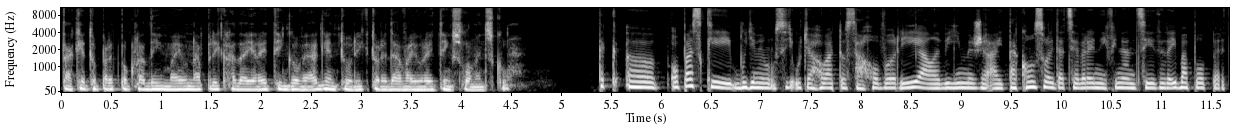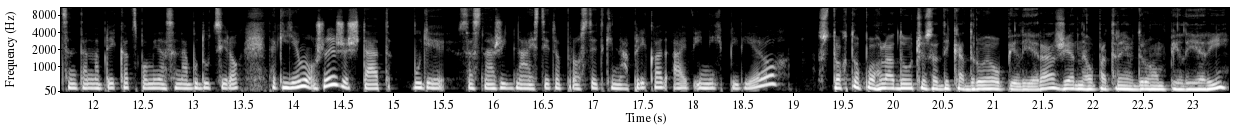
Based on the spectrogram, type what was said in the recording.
takéto predpoklady majú napríklad aj ratingové agentúry, ktoré dávajú rating Slovensku. Tak e, opasky budeme musieť uťahovať, to sa hovorí, ale vidíme, že aj tá konsolidácia verejných financií, teda iba 0,5%, napríklad spomína sa na budúci rok, tak je možné, že štát bude sa snažiť nájsť tieto prostriedky napríklad aj v iných pilieroch? Z tohto pohľadu, čo sa týka druhého piliera, žiadne opatrenie v druhom pilieri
